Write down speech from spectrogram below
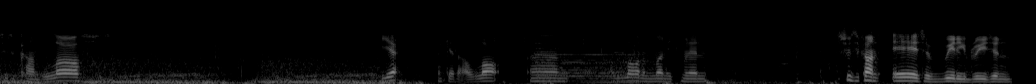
Suitor Khan lost. Yep, I get that a lot. Um, a lot of money coming in. Suitor is a really good region,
